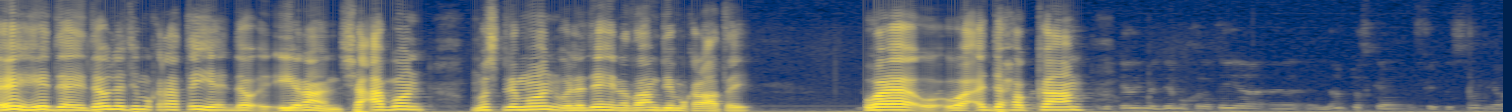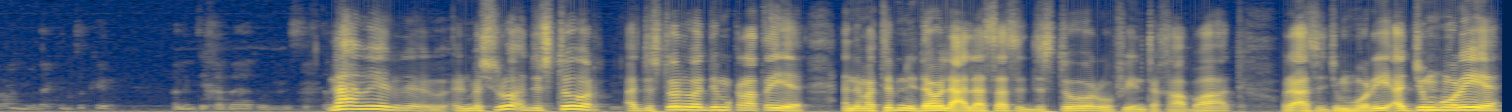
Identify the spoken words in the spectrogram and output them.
إيه هي دولة ديمقراطية دو إيران. شعب مسلم ولديه نظام ديمقراطي. و... حكام. الكلمة الديمقراطية آه، لم تذكر في الدستور الإيراني ولكن ذكر الانتخابات والاستفتاء نعم المشروع دستور. الدستور هو الديمقراطية. عندما تبني دولة على أساس الدستور وفي انتخابات ورئاسة جمهورية الجمهورية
